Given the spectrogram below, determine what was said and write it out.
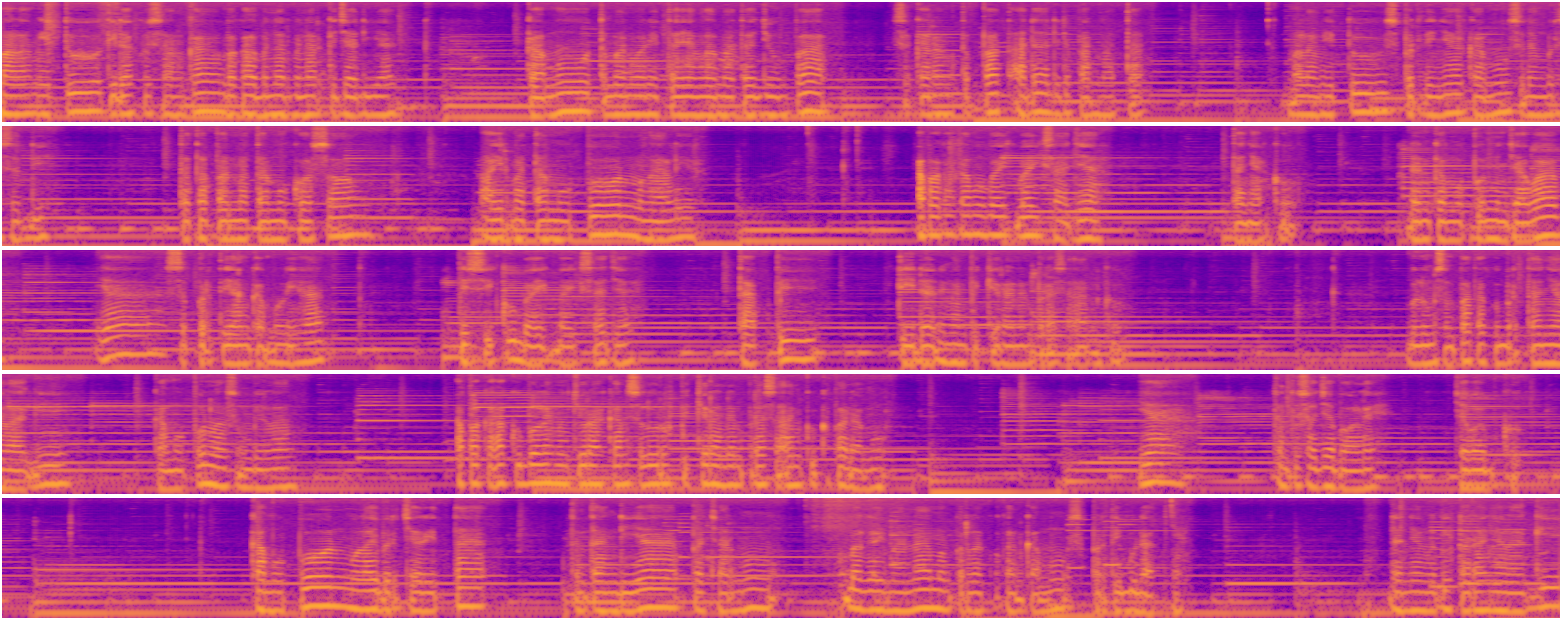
Malam itu tidak kusangka bakal benar-benar kejadian. Kamu teman wanita yang lama tak jumpa, sekarang tepat ada di depan mata. Malam itu sepertinya kamu sedang bersedih. Tatapan matamu kosong, air matamu pun mengalir. Apakah kamu baik-baik saja? Tanyaku. Dan kamu pun menjawab, "Ya, seperti yang kamu lihat, fisikku baik-baik saja, tapi tidak dengan pikiran dan perasaanku." Belum sempat aku bertanya lagi, kamu pun langsung bilang, "Apakah aku boleh mencurahkan seluruh pikiran dan perasaanku kepadamu?" Ya, Tentu saja boleh, jawabku. Kamu pun mulai bercerita tentang dia, pacarmu, bagaimana memperlakukan kamu seperti budaknya. Dan yang lebih parahnya lagi,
